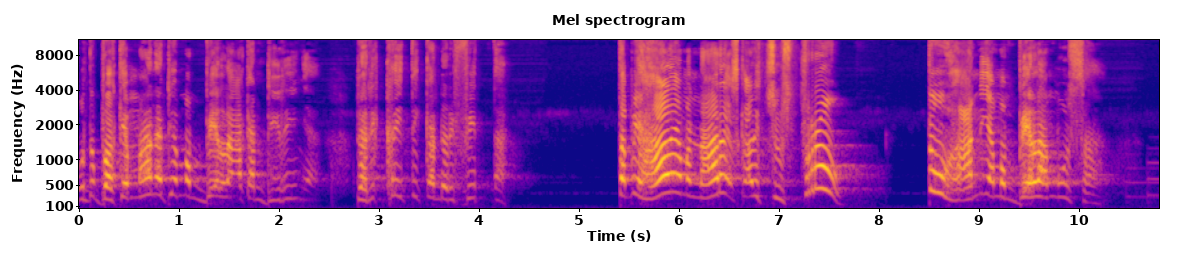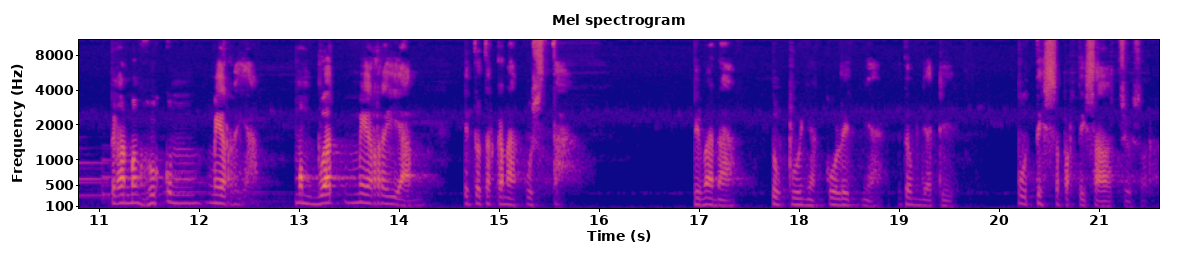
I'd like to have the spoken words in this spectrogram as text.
untuk bagaimana dia membela akan dirinya dari kritikan, dari fitnah. Tapi hal yang menarik sekali justru Tuhan yang membela Musa dengan menghukum Miriam, membuat Miriam itu terkena kusta. Di mana tubuhnya, kulitnya itu menjadi putih seperti salju. Saudara.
